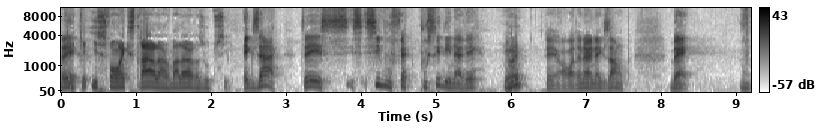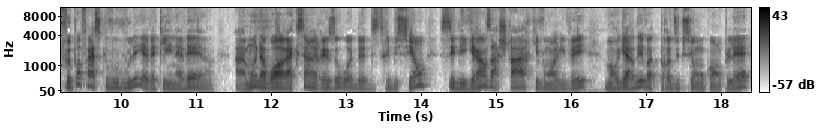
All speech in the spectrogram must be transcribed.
Qu'ils se font extraire leur valeur eux autres aussi. Exact. Si, si vous faites pousser des navets, hein, et on va donner un exemple, ben, vous pouvez pas faire ce que vous voulez avec les navets. là. À moins d'avoir accès à un réseau de distribution, c'est des grands acheteurs qui vont arriver, vont regarder votre production au complet,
